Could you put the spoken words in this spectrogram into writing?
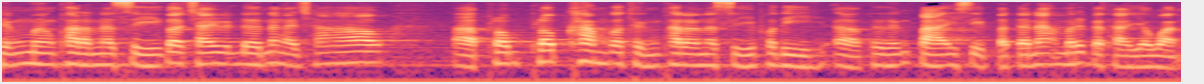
ถึงเมืองพาราณสีก็ใช้เดินตั้งแต่เช้า พลบพลบค่ำก็ถึงพาราณสีพอดีถึงปาอิสิปตนะมฤกทายวัน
